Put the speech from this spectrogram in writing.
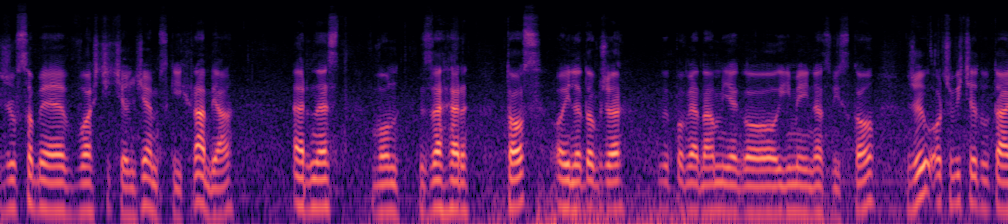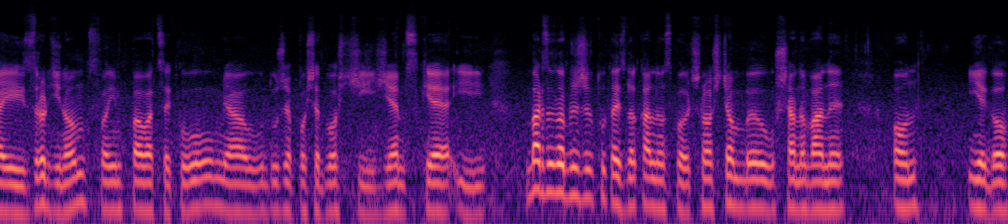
żył sobie właściciel ziemski, hrabia Ernest von Zeher Tos, o ile dobrze wypowiadam jego imię i nazwisko. Żył oczywiście tutaj z rodziną w swoim pałacyku, miał duże posiadłości ziemskie i bardzo dobrze żył tutaj z lokalną społecznością, był szanowany on i jego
